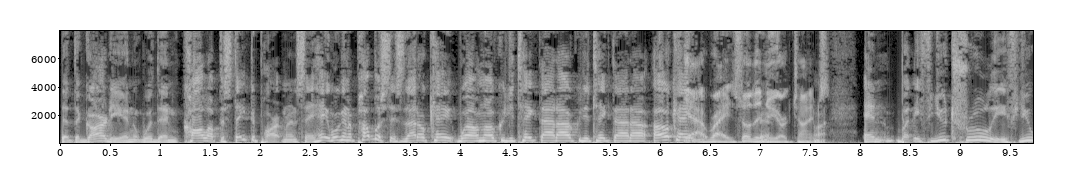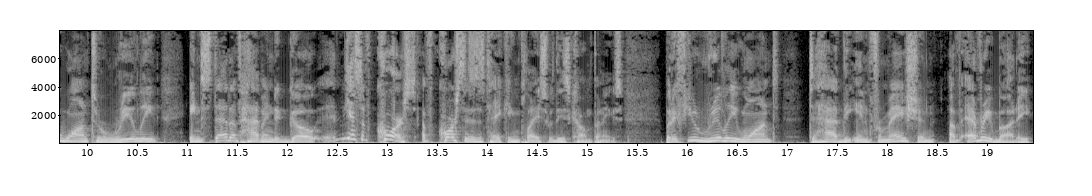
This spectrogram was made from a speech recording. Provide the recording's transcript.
that The Guardian would then call up the State Department and say, hey, we're going to publish this. Is that okay? Well, no, could you take that out? Could you take that out? Okay. Yeah, right. So the New York Times. Right. And but if you truly, if you want to really, instead of having to go, yes, of course, of course, this is taking place with these companies. But if you really want to have the information of everybody,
